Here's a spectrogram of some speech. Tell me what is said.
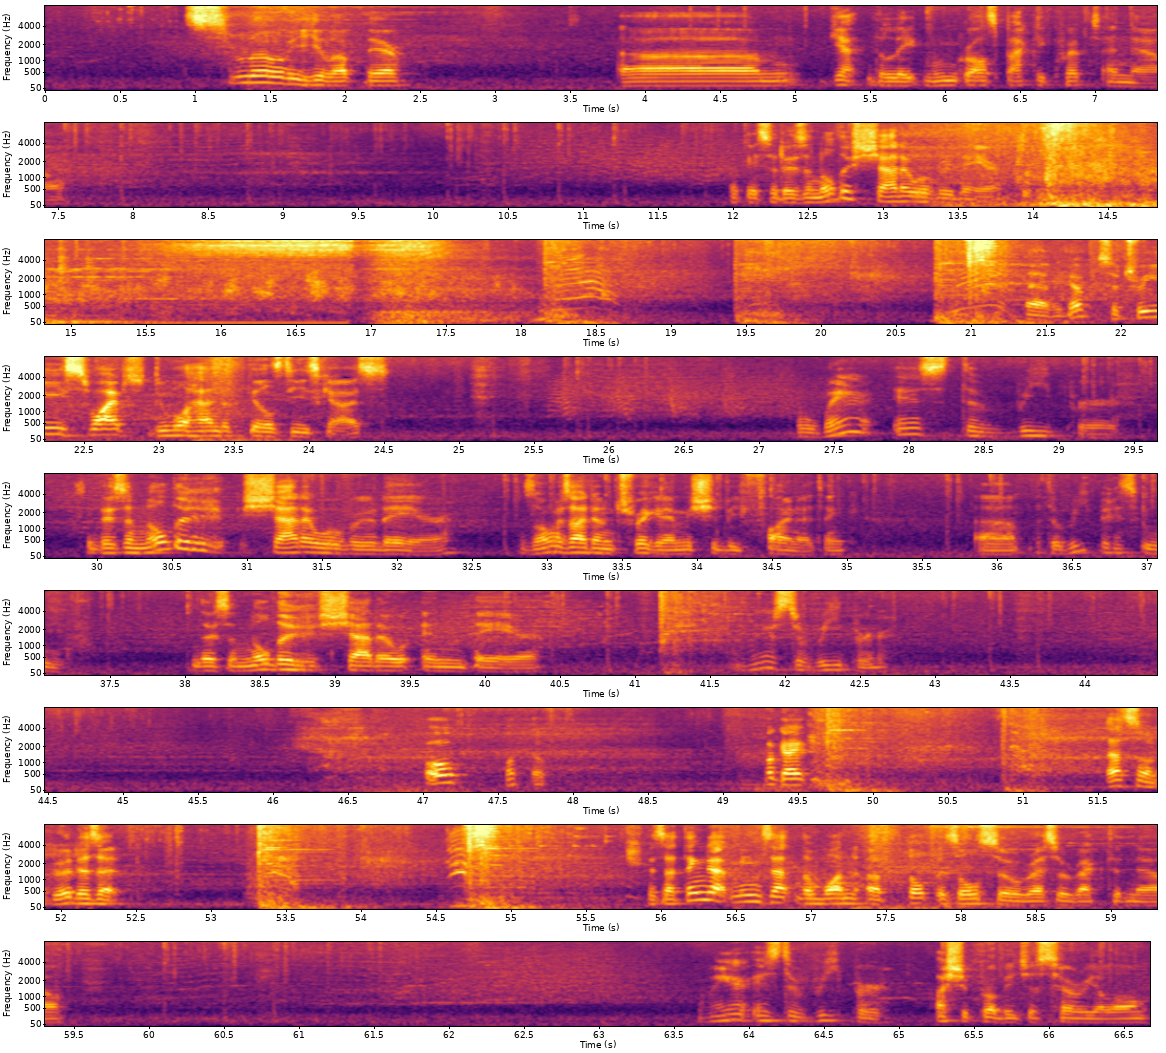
slowly heal up there. Um, get the late moongrass back equipped and now. Okay, so there's another shadow over there. There we go. So three swipes, dual-handed kills these guys. Where is the Reaper? So there's another shadow over there. As long as I don't trigger him, he should be fine, I think. Uh, but the Reaper is... Ooh. There's another shadow in there. Where's the Reaper? Oh, what the... okay. That's not good, is it? Because I think that means that the one up top is also resurrected now. Where is the Reaper? I should probably just hurry along.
